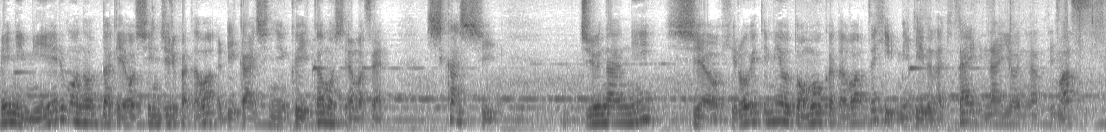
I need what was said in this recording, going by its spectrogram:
目に見えるものだけを信じる方は理解しにくいかもしれません。しかし柔軟に視野を広げてみようと思う方は是非見ていただきたい内容になっています。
